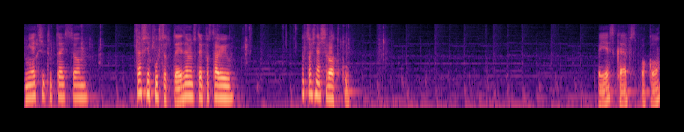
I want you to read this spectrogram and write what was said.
Mieci tutaj są... Strasznie pusto tutaj. Ja bym tutaj postawił... No coś na środku. Jest kew, spoko.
